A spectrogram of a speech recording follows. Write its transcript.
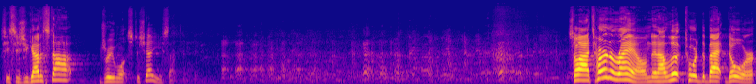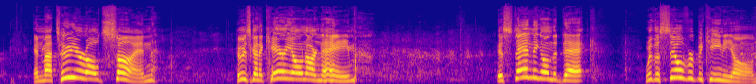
she says, you got to stop. Drew wants to show you something. So I turn around and I look toward the back door, and my two year old son, who's going to carry on our name, is standing on the deck with a silver bikini on.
